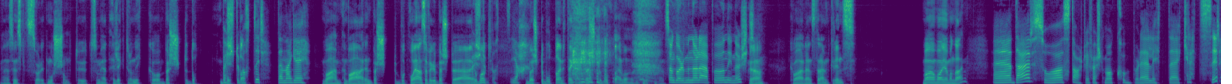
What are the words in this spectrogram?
jeg syns det så litt morsomt ut, som het elektronikk og børstedott. Børstebotter. Den er gøy. Hva, er- hva er en børstebot... Å ja, selvfølgelig børsterobot. Børstebott. Ja. Børstebotter, tenker jeg. Børstebotar. Sånn går det med når det er på nynorsk. Ja. Hva er en straumkrins? Hva, hva gjør man der? Eh, der så starter vi først med å koble litt kretser. kretser.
